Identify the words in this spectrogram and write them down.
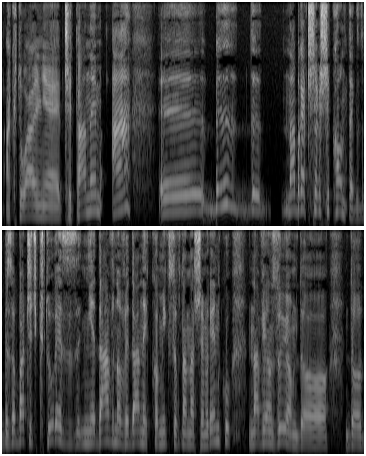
aktualnie czytanym, a by nabrać szerszy kontekst, by zobaczyć, które z niedawno wydanych komiksów na naszym rynku nawiązują do, do,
